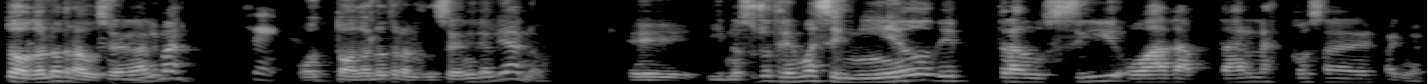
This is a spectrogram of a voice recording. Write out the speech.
todo lo traducen en mm. alemán. O todo lo traducen en italiano. Eh, y nosotros tenemos ese miedo de traducir o adaptar las cosas en español.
